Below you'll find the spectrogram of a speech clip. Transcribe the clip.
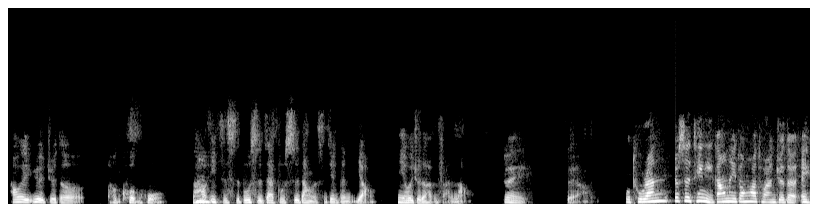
他会越觉得很困惑，然后一直时不时在不适当的时间跟你要，嗯、你也会觉得很烦恼。对，对啊。我突然就是听你刚刚那段话，突然觉得，哎，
